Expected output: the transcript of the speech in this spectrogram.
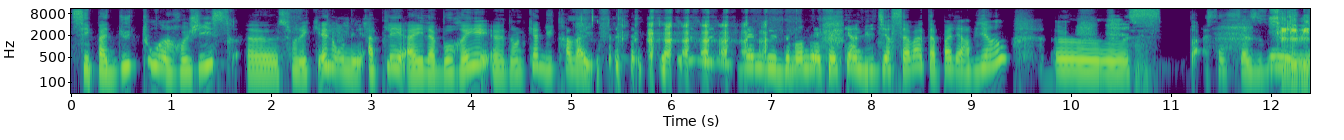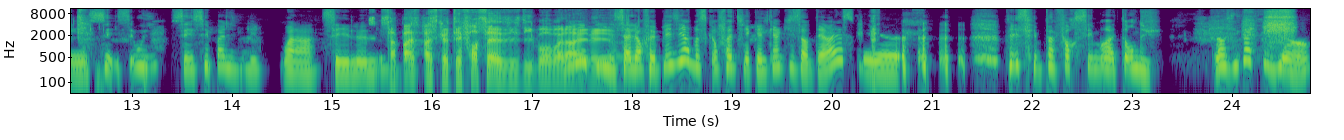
c'est pas du tout un registre euh, sur lequel on est appelé à élaborer dans le cadre du travail. Même de demander à quelqu'un de lui dire ça va, t'as pas l'air bien. Euh, bah, ça, ça se C'est limite. c'est, oui, c'est, pas limite. Voilà, c'est le, Ça passe parce que tu es française. Il se dit bon voilà. elle est, ça euh leur fait plaisir parce qu'en fait il y a quelqu'un qui s'intéresse, mais, euh... mais c'est pas forcément attendu. Alors je dis pas que c'est bien, hein,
